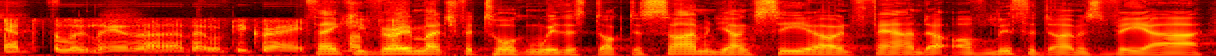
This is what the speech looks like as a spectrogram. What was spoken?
Absolutely, uh, that would be great. thank you Love very much for talking with us, Dr. Simon Young, CEO and founder of Lithodomus VR,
